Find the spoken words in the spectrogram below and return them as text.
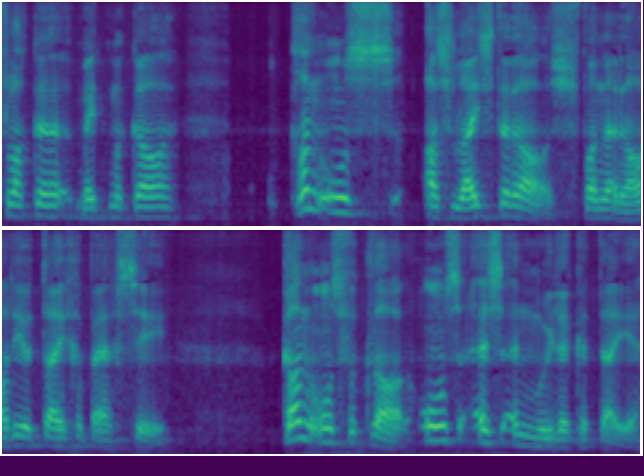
vlakke met mekaar kan ons as luisteraars van Radio Tygerberg sê kan ons verklaar ons is in moeilike tye.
